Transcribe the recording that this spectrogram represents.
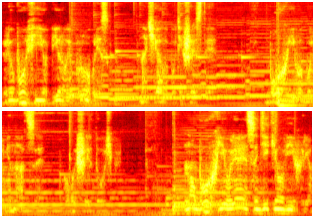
Любовь – ее первый проблеск, начало путешествия. Бог – его кульминация, высшая точка. Но Бог является диким вихрем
